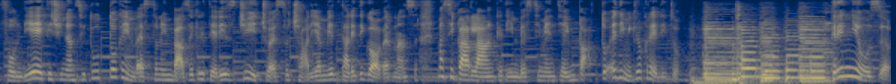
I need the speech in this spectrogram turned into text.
Fondi etici innanzitutto che investono in base ai criteri SG, cioè sociali e ambientali di governance, ma si parla anche di investimenti a impatto e di microcredito. Green News.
